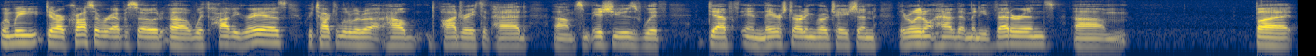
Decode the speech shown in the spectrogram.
when we did our crossover episode uh, with Javi Reyes, we talked a little bit about how the Padres have had um, some issues with depth in their starting rotation. They really don't have that many veterans, um, but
